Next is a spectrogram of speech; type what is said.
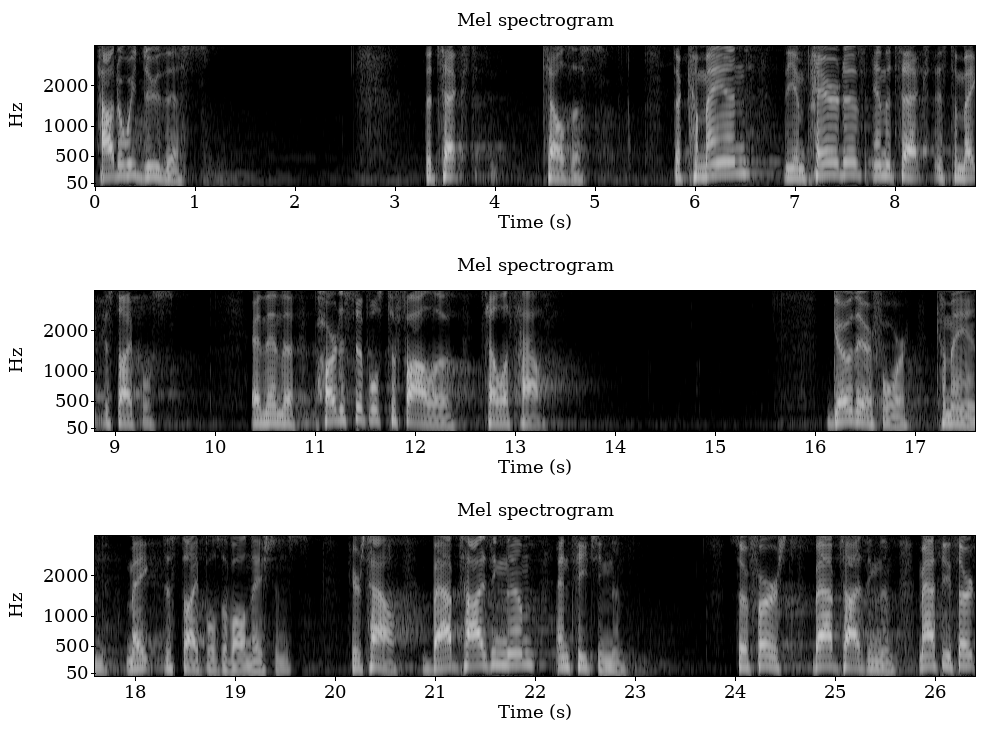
How do we do this? The text tells us the command, the imperative in the text is to make disciples. And then the participles to follow tell us how. Go therefore, command, make disciples of all nations. Here's how baptizing them and teaching them. So, first, baptizing them. Matthew, thir-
